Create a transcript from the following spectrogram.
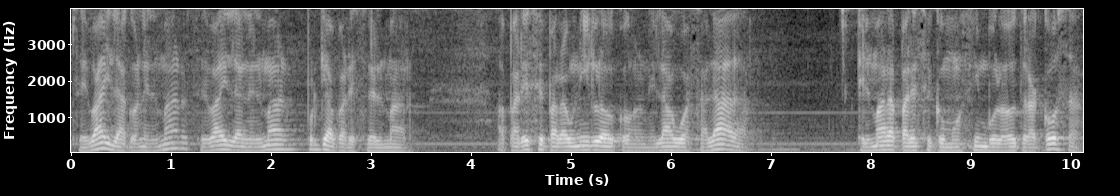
Se baila con el mar, se baila en el mar. ¿Por qué aparece el mar? Aparece para unirlo con el agua salada. El mar aparece como símbolo de otra cosa.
